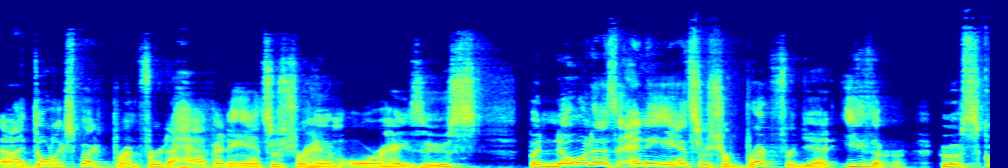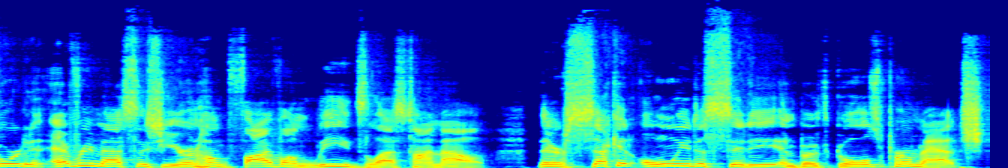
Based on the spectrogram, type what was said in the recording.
and I don't expect Brentford to have any answers for him or Jesus. But no one has any answers for Brentford yet either, who have scored in every match this year and hung five on Leeds last time out. They're second only to City in both goals per match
